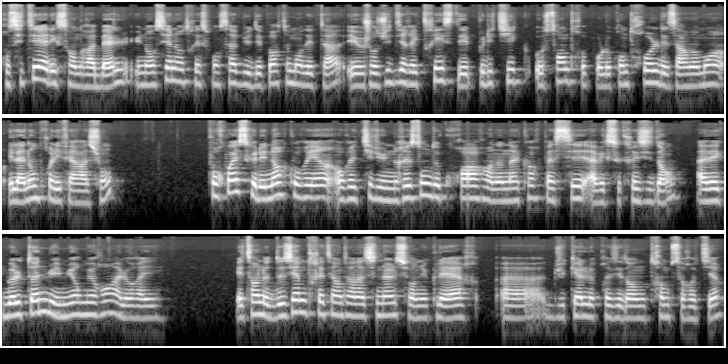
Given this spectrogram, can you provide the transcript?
Pour citer Alexandra Bell, une ancienne haute responsable du département d'État et aujourd'hui directrice des politiques au Centre pour le contrôle des armements et la non-prolifération, pourquoi est-ce que les Nord-Coréens auraient-ils une raison de croire en un accord passé avec ce président, avec Bolton lui murmurant à l'oreille? Étant le deuxième traité international sur nucléaire euh, duquel le président Trump se retire,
